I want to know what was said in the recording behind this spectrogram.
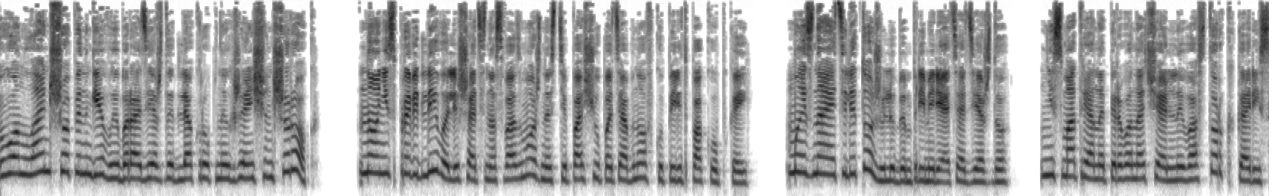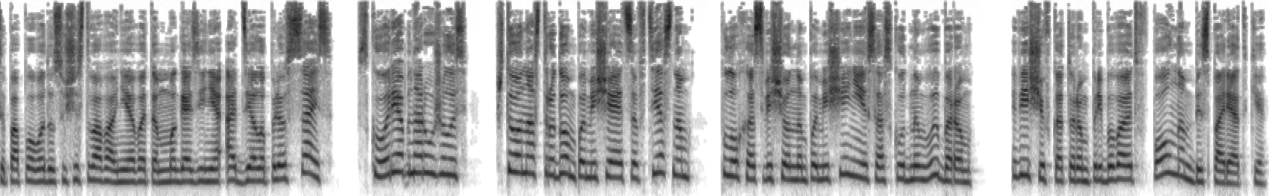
В онлайн-шоппинге выбор одежды для крупных женщин широк, но несправедливо лишать нас возможности пощупать обновку перед покупкой. Мы, знаете ли, тоже любим примерять одежду. Несмотря на первоначальный восторг Карисы по поводу существования в этом магазине отдела плюс сайз, вскоре обнаружилось, что она с трудом помещается в тесном, плохо освещенном помещении со скудным выбором, вещи в котором пребывают в полном беспорядке.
